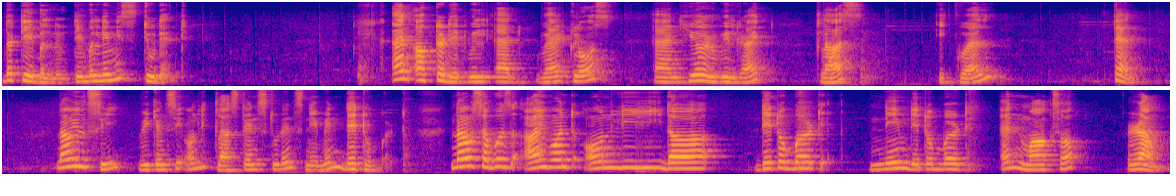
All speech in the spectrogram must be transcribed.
the table name table name is student and after that we'll add where clause and here we'll write class equal 10 now you'll see we can see only class 10 students name and date of birth. Now suppose I want only the date of birth name date of birth and marks of Ram.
